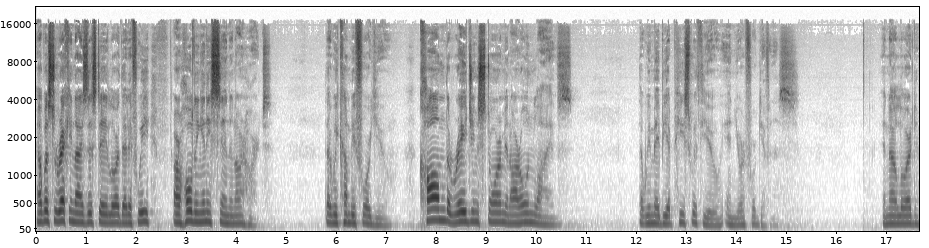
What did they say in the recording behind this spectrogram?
Help us to recognize this day, Lord, that if we are holding any sin in our heart, that we come before you. Calm the raging storm in our own lives, that we may be at peace with you in your forgiveness. And now, Lord,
